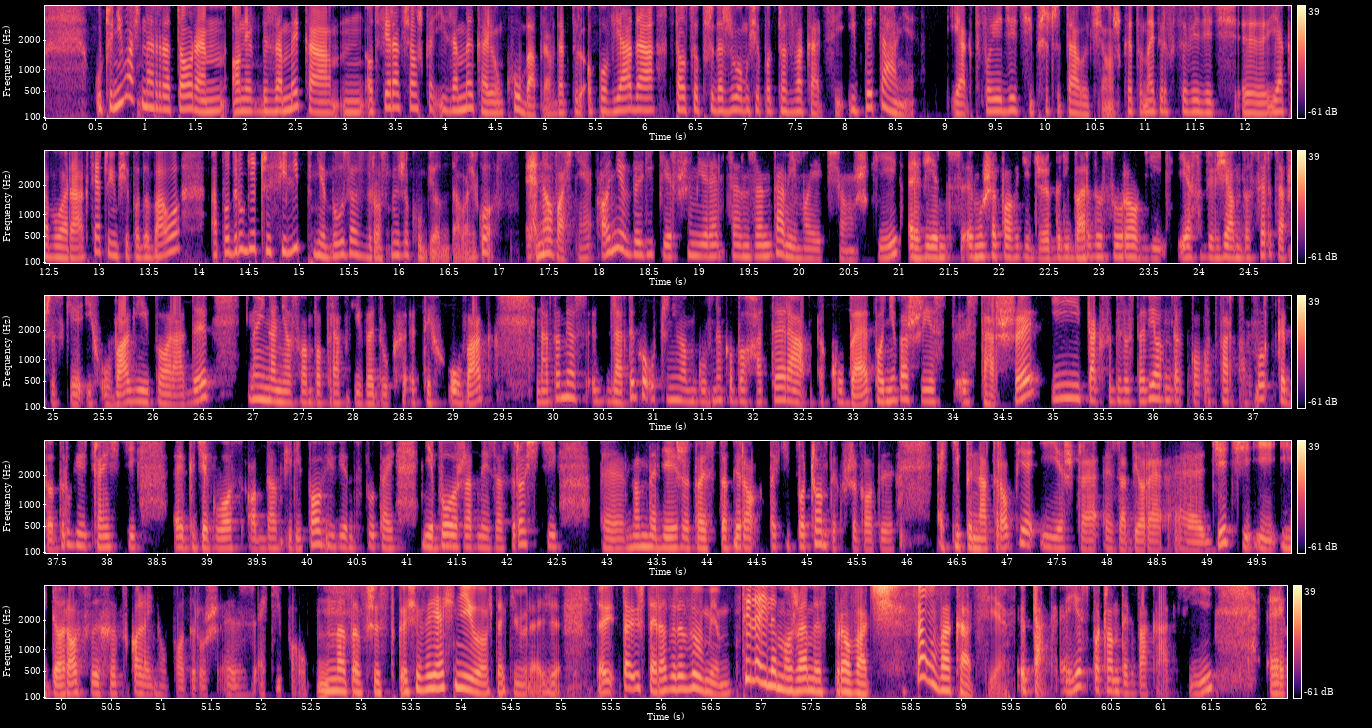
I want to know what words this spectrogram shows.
uczyniłaś narratorem, on jakby zamyka, mm, otwiera książkę i zamyka ją Kuba, prawda, który opowiada to, co przydarzyło mu się podczas wakacji. I pytanie, jak twoje dzieci przeczytały książkę, to najpierw chcę wiedzieć, y, jaka była reakcja, czy im się podobało, a po drugie, czy Filip nie był zazdrosny, że Kubie oddałaś głos? No właśnie, oni byli pierwszymi recenzentami mojej książki, e, więc muszę powiedzieć, że byli bardzo surowi. Ja sobie wzięłam do serca wszystkie ich uwagi i porady, no i naniosłam poprawki według tych uwag. Natomiast dlatego uczyniłam głównego bohatera Kubę, ponieważ jest starszy i tak sobie zostawiłam taką otwartą furtkę do drugiej części, e, gdzie głos oddam Filipowi, więc tutaj nie było żadnej zazdrości. E, Mam nadzieję, że to jest dopiero taki początek przygody ekipy na tropie i jeszcze e, zabiorę e, dzieci i, i dorosłych w kolejną podróż z ekipą. No to wszystko się wyjaśniło w takim razie. To, to już teraz rozumiem. Tyle, ile możemy wprowadź. Są wakacje. Tak, jest początek wakacji.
